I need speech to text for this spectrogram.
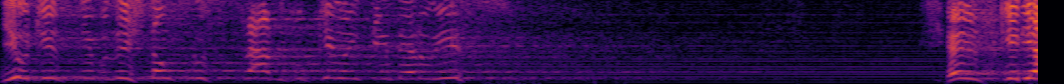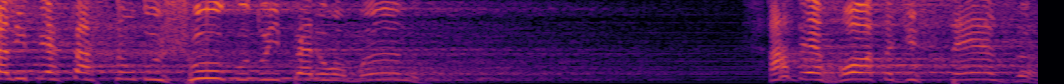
E os discípulos estão frustrados porque não entenderam isso. Eles queriam a libertação do jugo do Império Romano, a derrota de César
